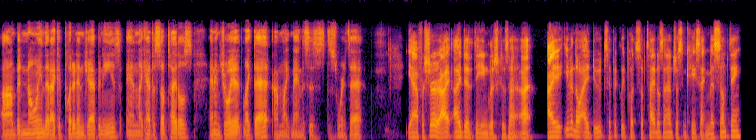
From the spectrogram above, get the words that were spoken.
Um, but knowing that I could put it in Japanese and like have the subtitles and enjoy it like that, I'm like, man, this is this is where it's at. Yeah, for sure. I I did the English because I, I I even though I do typically put subtitles on just in case I miss something,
